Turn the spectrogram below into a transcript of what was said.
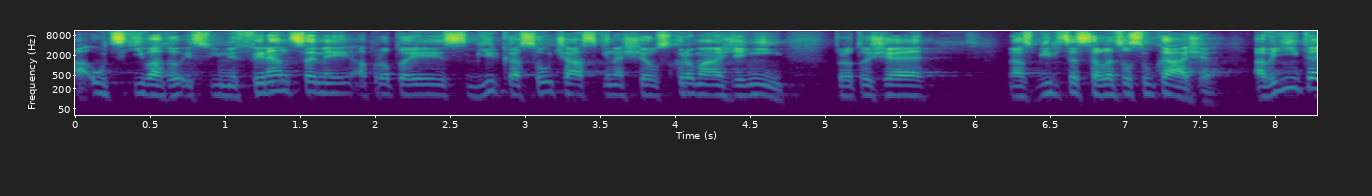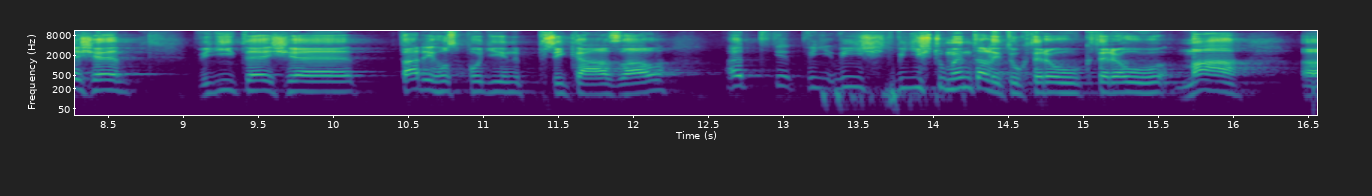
a uctívat ho i svými financemi a proto je sbírka součástí našeho schromáždění, protože na sbírce se letos ukáže. A vidíte, že, vidíte, že tady hospodin přikázal, a vidíš, vidíš tu mentalitu, kterou, kterou má uh,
